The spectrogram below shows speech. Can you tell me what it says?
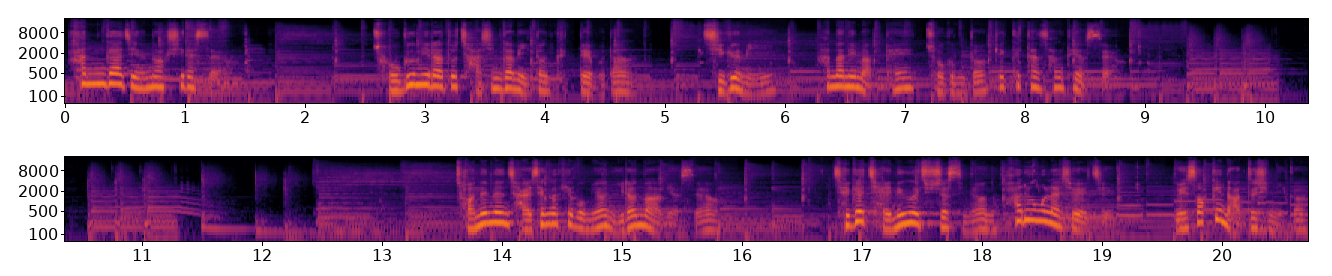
한 가지는 확실했어요. 조금이라도 자신감이 있던 그때보다 지금이 하나님 앞에 조금 더 깨끗한 상태였어요. 전에는 잘 생각해보면 이런 마음이었어요. 제게 재능을 주셨으면 활용을 하셔야지. 왜 썩게 놔두십니까?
